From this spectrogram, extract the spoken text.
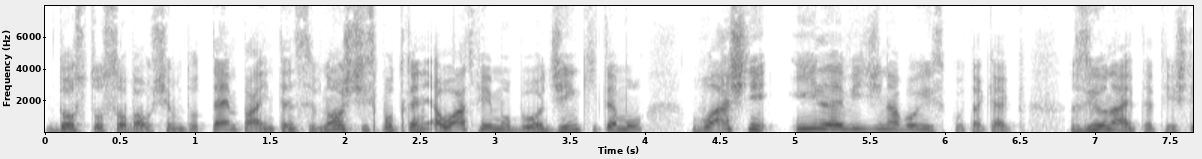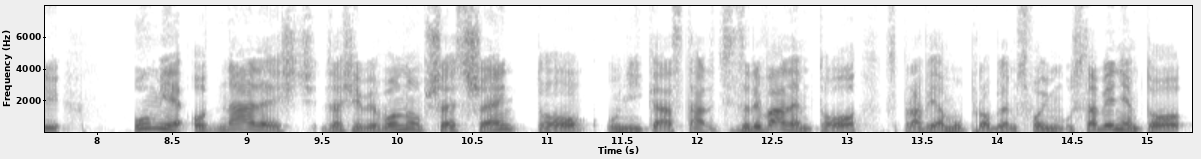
dostosował się do tempa, intensywności spotkań, a łatwiej mu było dzięki temu właśnie ile widzi na boisku. Tak jak z United. Jeśli umie odnaleźć dla siebie wolną przestrzeń, to unika starć z rywalem, to sprawia mu problem swoim ustawieniem, to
